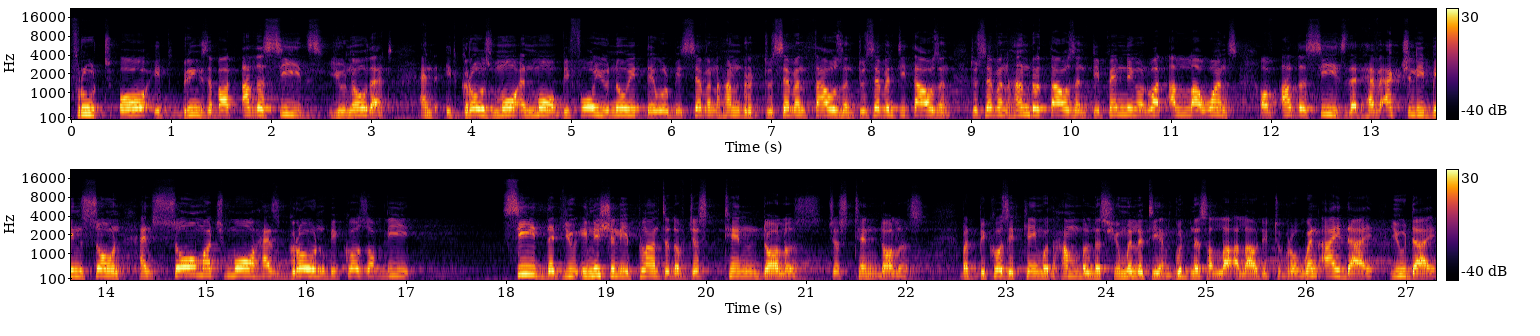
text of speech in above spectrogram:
fruit or it brings about other seeds you know that. And it grows more and more. Before you know it there will be 700 to 7000 to 70000 to 700000 depending on what Allah wants of other seeds that have actually been sown. And so much more has grown because of the seed that you initially planted of just $10 just $10 but because it came with humbleness, humility, and goodness, Allah allowed it to grow. When I die, you die.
